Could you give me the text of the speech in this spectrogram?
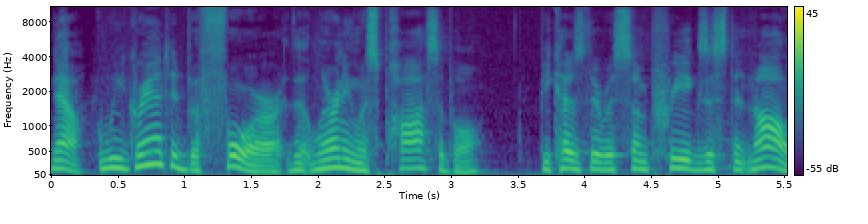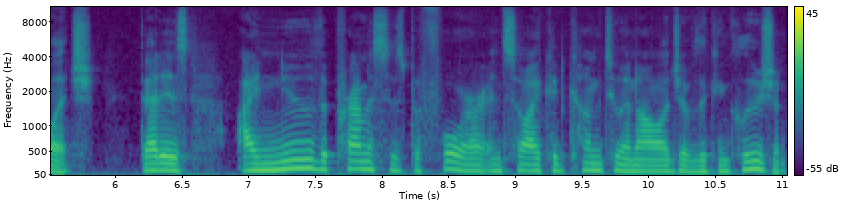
Now, we granted before that learning was possible because there was some pre existent knowledge. That is, I knew the premises before, and so I could come to a knowledge of the conclusion.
